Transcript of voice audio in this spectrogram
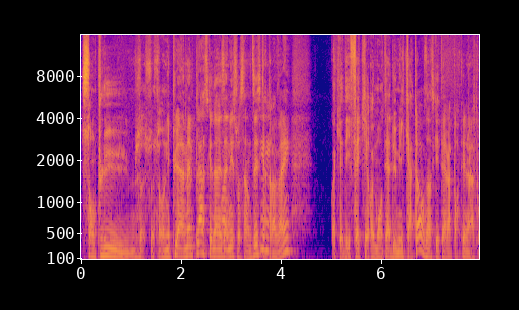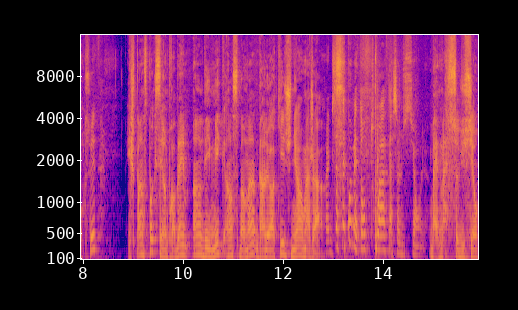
sont plus... On n'est plus à la même place que dans les années 70, 80. Mhm. Quoi qu'il y a des faits qui remontaient à 2014 dans ce qui était rapporté dans la poursuite. Et je pense pas que c'est un problème endémique en ce moment dans le hockey junior majeur. mais ça serait quoi, mettons, toi, ta solution? Là? Bien, ma solution,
